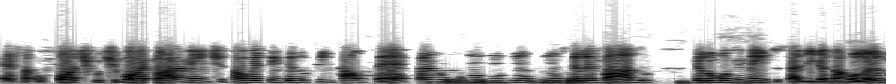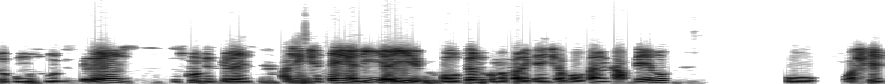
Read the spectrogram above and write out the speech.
Essa, o forte futebol é claramente, talvez, tentando fincar um pé para não, não, não, ser levado pelo movimento. Se a liga está rolando com os clubes grandes, se os clubes grandes. A gente tem ali, aí, voltando, como eu falei que a gente ia voltar em Capelo, o, acho que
